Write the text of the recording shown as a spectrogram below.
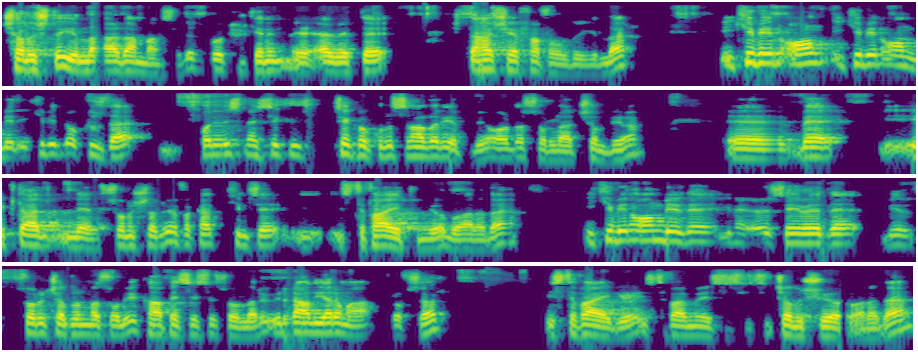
çalıştığı yıllardan bahsediyoruz. Bu Türkiye'nin e, elbette daha şeffaf olduğu yıllar. 2010, 2011, 2009'da Polis Meslek Yüksekokulu sınavları yapılıyor. Orada sorular çalınıyor. Ee, ve iptalle sonuçlanıyor fakat kimse istifa etmiyor bu arada. 2011'de yine ÖSYM'de bir soru çalınması oluyor. KPSS soruları. Ünal Yarıma profesör istifa ediyor. İstifa müessesesi çalışıyor orada.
